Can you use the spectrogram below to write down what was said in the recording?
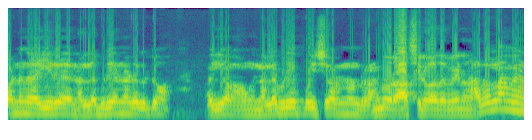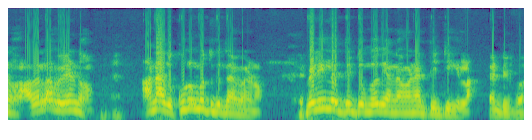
பண்ணுங்க ஐயரே நல்லபடியா நடக்கட்டும். ஐயோ அவங்க நல்லபடியா போய் சேரணுன்றாங்க இன்னொரு ஆசீர்வாதம் வேணும். அதெல்லாம் வேணும் அதெல்லாம் வேணும். ஆனா அது குடும்பத்துக்கு தான் வேணும். வெளியில திட்டும் போது என்ன வேணா திட்டிக்கலாம். கண்டிப்பா.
